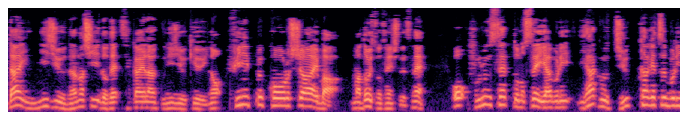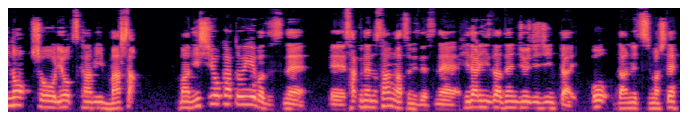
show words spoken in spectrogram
第27シードで世界ランク29位のフィリップ・コールシュアイバー、まあドイツの選手ですね、をフルセットの末破り、約10ヶ月ぶりの勝利をつかみました。まあ西岡といえばですね、えー、昨年の3月にですね、左膝前十字靭帯を断裂しまして、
